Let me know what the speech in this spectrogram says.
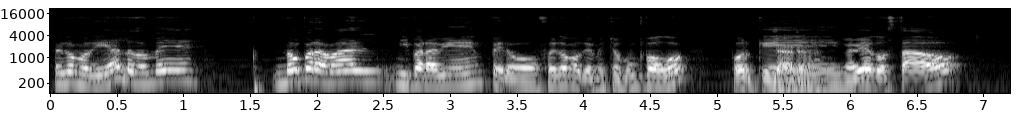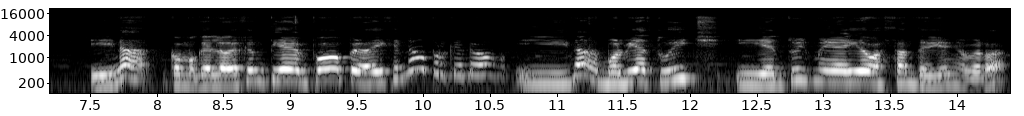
Fue como que ya lo tomé. No para mal ni para bien, pero fue como que me chocó un poco, porque me había costado. Y nada, como que lo dejé un tiempo, pero dije, no, ¿por qué no? Y nada, volví a Twitch y en Twitch me ha ido bastante bien, en verdad.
